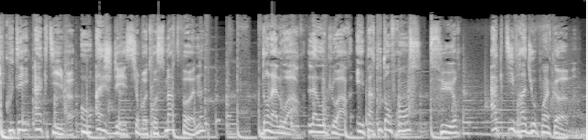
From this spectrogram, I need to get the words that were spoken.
Écoutez Active en HD sur votre smartphone, dans la Loire, la Haute-Loire et partout en France, sur activeradio.com.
